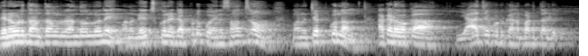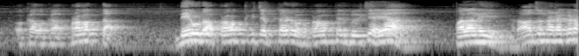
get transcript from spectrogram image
దినవృత్తాంతం గ్రంథంలోనే మనం నేర్చుకునేటప్పుడు పోయిన సంవత్సరం మనం చెప్పుకున్నాం అక్కడ ఒక యాజకుడు కనపడతాడు. ఒక ఒక ప్రవక్త. దేవుడు ఆ ప్రవక్తకి చెప్తాడు ఒక ప్రవక్తని పిలిచి అయ్యా పలాని రాజు ఉన్నాడు అక్కడ.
